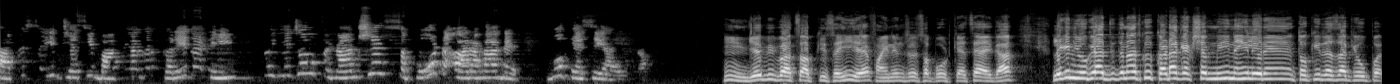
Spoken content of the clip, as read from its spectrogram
हाफिज सईद जैसी बातें अगर करेगा नहीं तो ये जो फाइनेंशियल सपोर्ट आ रहा है वो कैसे आएगा? हम्म ये भी बात आपकी सही है फाइनेंशियल सपोर्ट कैसे आएगा? लेकिन योगी आदित्यनाथ कोई कड़क एक्शन भी नहीं ले रहे हैं तोकीर रजा के ऊपर।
